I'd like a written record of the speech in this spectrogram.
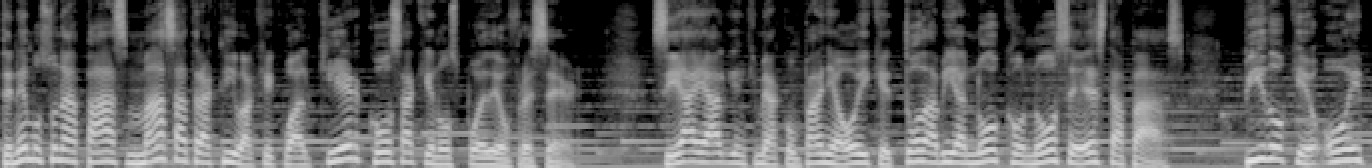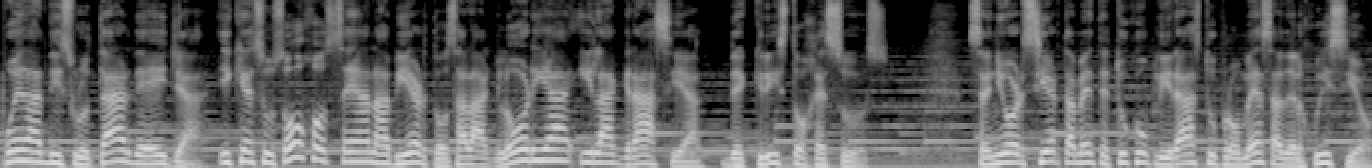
tenemos una paz más atractiva que cualquier cosa que nos puede ofrecer. Si hay alguien que me acompaña hoy que todavía no conoce esta paz, pido que hoy pueda disfrutar de ella y que sus ojos sean abiertos a la gloria y la gracia de Cristo Jesús. Señor, ciertamente tú cumplirás tu promesa del juicio,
